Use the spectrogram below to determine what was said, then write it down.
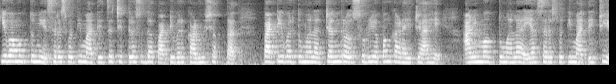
किंवा मग तुम्ही सरस्वती मातेचं चित्रसुद्धा पाटीवर काढू शकतात. पाटीवर तुम्हाला चंद्र सूर्य पण काढायचे आहे. आणि मग तुम्हाला या सरस्वती मातेची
